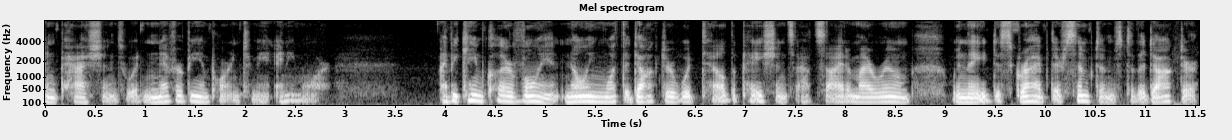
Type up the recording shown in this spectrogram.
and passions would never be important to me anymore. I became clairvoyant, knowing what the doctor would tell the patients outside of my room when they described their symptoms to the doctor,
